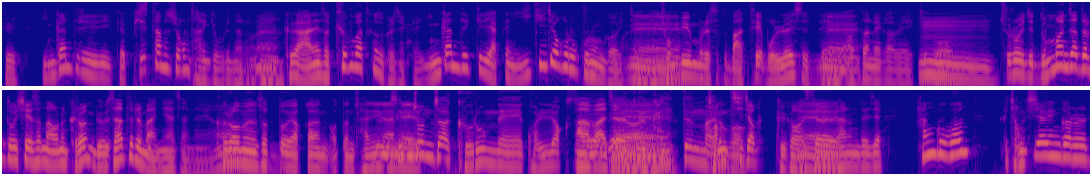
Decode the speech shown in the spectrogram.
그 인간들이 그러니까 비슷하면서 조금 다른 게 우리나라는 네. 그 안에서 큐브 같은 것도 그러잖아요. 인간들끼리 약간 이기적으로 구는 거 있잖아요. 네. 좀비물에서도 마트에 몰려 있을 때 네. 어떤 애가 왜 이렇게 뭐 음, 주로 이제 눈먼 자들 도시에서 나오는 그런 묘사들을 많이 하잖아요. 그러면서 또 약간 어떤 그 잔인함의 생존자 그룹 내의 권력성, 아, 맞아요. 그 네. 갈등 막 이런 거. 정치적 그것을 네. 하는데 이제 한국은 그 정치적인 거를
